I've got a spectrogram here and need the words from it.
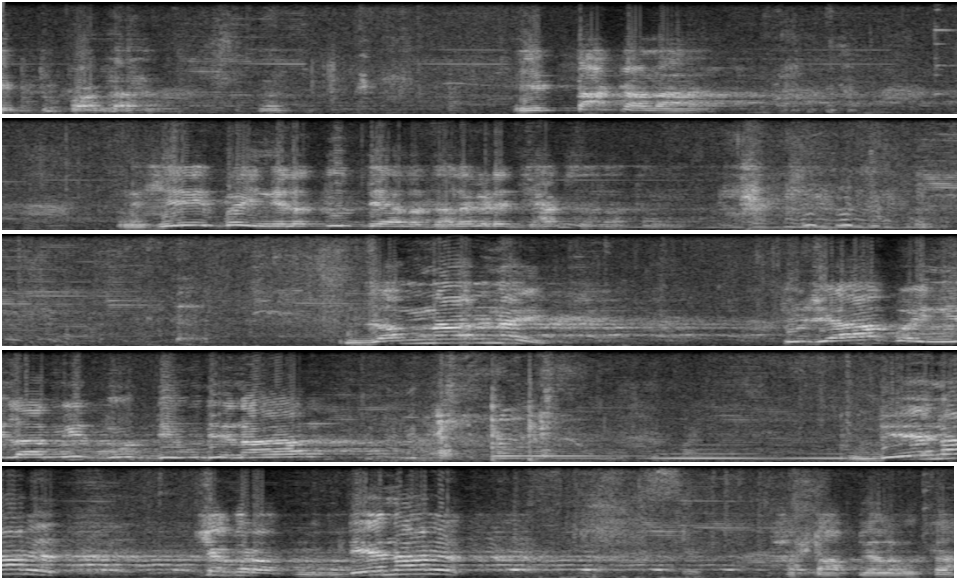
एक तुपाला एक ताक आला. हे बहिणीला दूध द्यायला झाल्याकडे झाक झाला जमणार नाही. तुझ्या बहिणीला मी दूध देऊ देणार. देणारच. चक्रात देणारच. आता आपल्याला होता.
